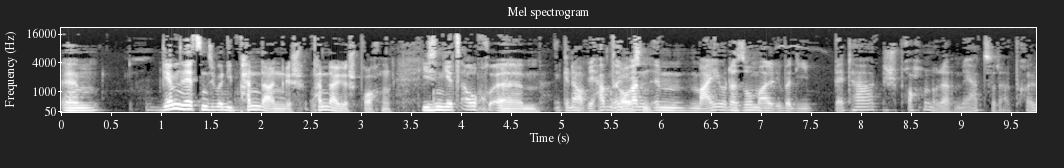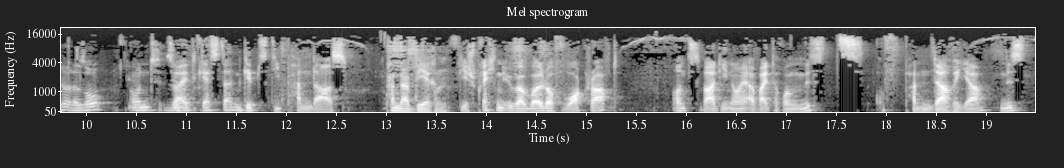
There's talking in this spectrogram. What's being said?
Ähm, wir haben letztens über die Panda, anges Panda gesprochen. Die sind jetzt auch, ähm, Genau, wir haben Draußen. irgendwann im Mai oder so mal über die Beta gesprochen oder März oder April oder so. Und seit gestern gibt's die Pandas. Panda-Bären. Wir sprechen über World of Warcraft und zwar die neue Erweiterung Mists of Pandaria. Mists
